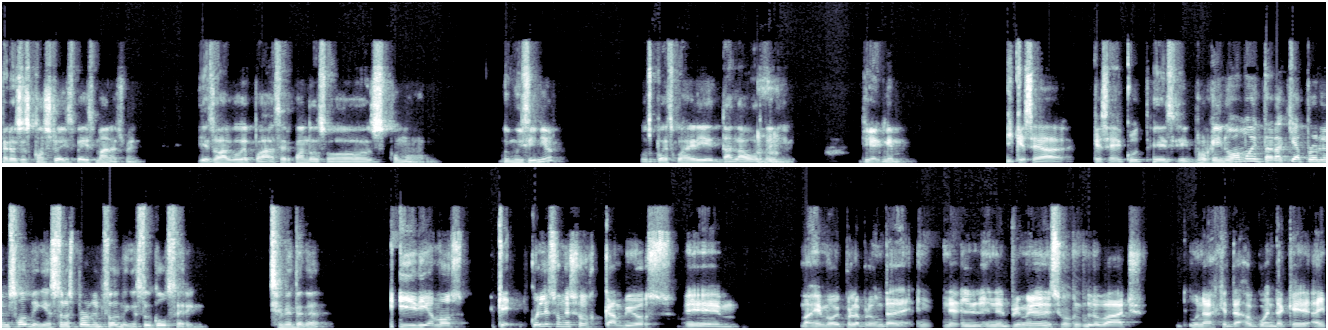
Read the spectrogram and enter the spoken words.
pero eso es constraints based management. Y eso es algo que puedes hacer cuando sos como muy, muy senior. Vos puedes coger y dar la orden Ujú. y lleguen. Y que se haga, que se ejecute. Sí, sí, porque no vamos a entrar aquí a problem solving. Esto no es problem solving, esto es goal setting. ¿Sí me entiendes? Y digamos, ¿qué, ¿cuáles son esos cambios? eh, más bien me voy por la pregunta, de- en, el, en el primero y el segundo batch, una vez que te has dado cuenta que hay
